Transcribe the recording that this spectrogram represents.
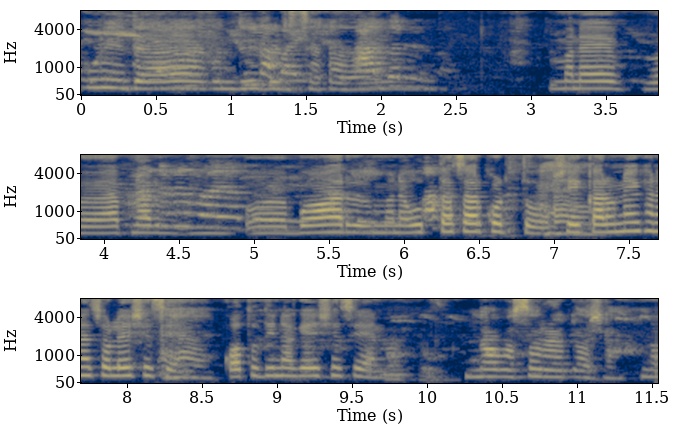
পুড়ি দেয় এখন দিয়ে বিড়ি শেখা মানে আপনার বর মানে অত্যাচার করতো সেই কারণে এখানে চলে এসেছেন? হ্যাঁ। কতদিন আগে এসেছেন? ন বছর হলো আসা। ন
